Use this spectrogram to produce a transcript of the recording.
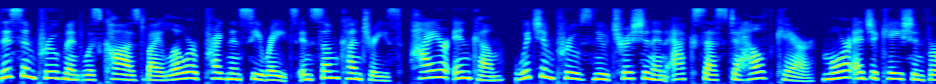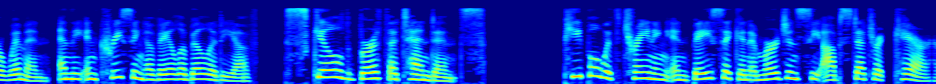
This improvement was caused by lower pregnancy rates in some countries, higher income, which improves nutrition and access to health care, more education for women, and the increasing availability of skilled birth attendants, people with training in basic and emergency obstetric care,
